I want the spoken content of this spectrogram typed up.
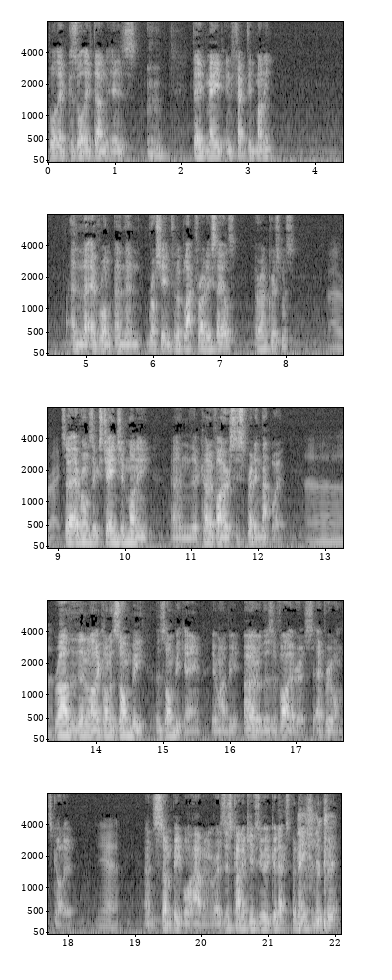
what they because what they've done is they've made infected money and let everyone and then rush it into the Black Friday sales around Christmas. Oh right. So everyone's exchanging money and the kind of virus is spreading that way. Uh, Rather than like on a zombie a zombie game, it might be oh there's a virus, everyone's got it, yeah. and some people haven't. Whereas this kind of gives you a good explanation into it.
